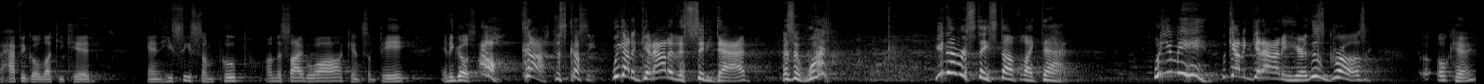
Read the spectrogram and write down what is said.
happy-go-lucky kid, and he sees some poop on the sidewalk and some pee, and he goes, oh, gosh, disgusting. We got to get out of this city, Dad. I said, what? You never say stuff like that. What do you mean? We got to get out of here. This is gross. Okay.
